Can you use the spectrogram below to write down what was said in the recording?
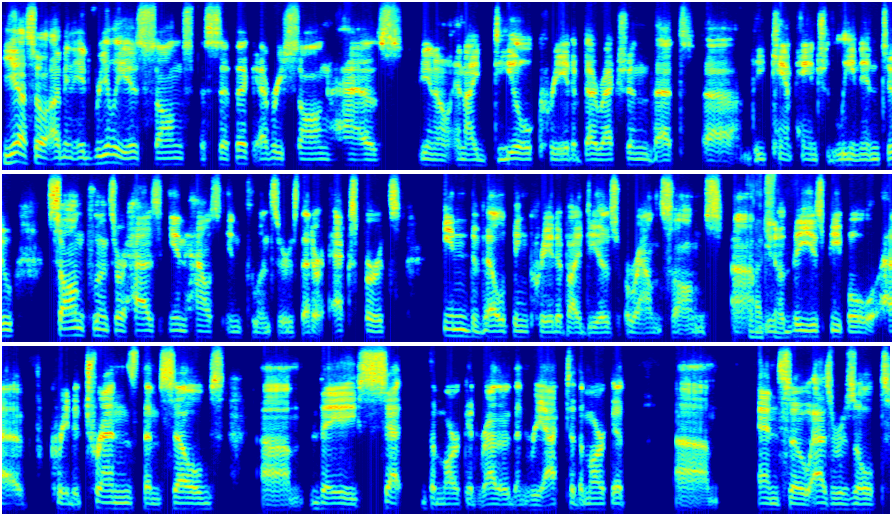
Yeah, so I mean, it really is song specific. Every song has, you know, an ideal creative direction that uh, the campaign should lean into. Songfluencer has in-house influencers that are experts in developing creative ideas around songs. Um, gotcha. You know, these people have created trends themselves um, they set the market rather than react to the market. Um, and so as a result,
